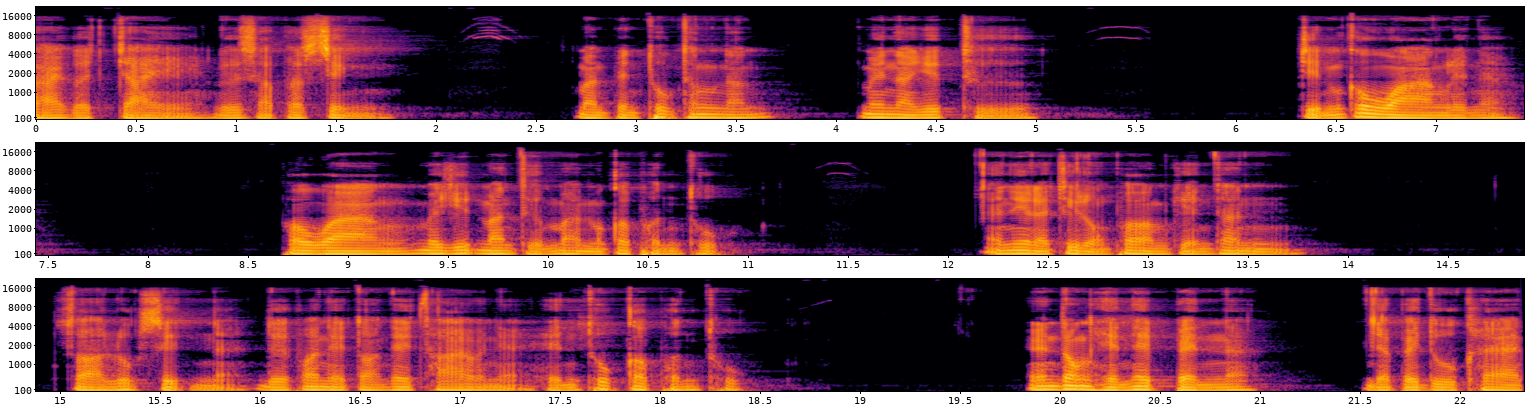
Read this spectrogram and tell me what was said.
กายกับใจหรือสรรพสิ่ง มันเป็นทุกข์ทั้งนั้น ไม่น่ายึดถือ จิตมันก็วางเลยนะ พอวางไม่ยึดมั่นถือมั่นมันก็พ้นทุกข์อันนี้แหละที่หลวงพ่อเขียนท่านสอนลูกศิษย์นะโดยเพราะในตอนท้ายๆวันนี้เห็นทุกข์ก็พ้นทุกข์ฉะนั้นต้องเห็นให้เป็นนะ อย่าไปดูแคลน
